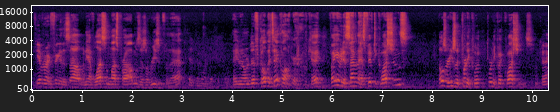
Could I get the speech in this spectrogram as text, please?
if you haven't already figured this out, when you have less and less problems, there's a reason for that. They're more difficult. They more difficult, they take longer, okay? If I give you an assignment that has fifty questions, those are usually pretty quick, pretty quick questions, okay?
